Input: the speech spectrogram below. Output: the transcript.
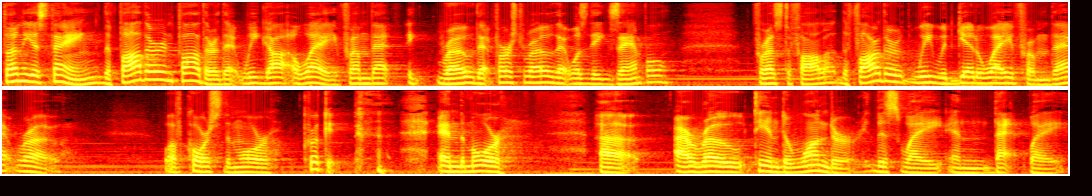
funniest thing, the farther and farther that we got away from that row, that first row that was the example for us to follow, the farther we would get away from that row, well, of course, the more crooked and the more uh, our row tend to wander this way and that way.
